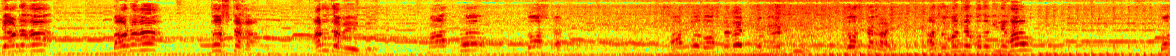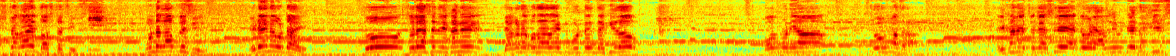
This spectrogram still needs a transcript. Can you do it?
তেরো টাকা, বারো টাকা, দশ টাকা। আরও যাবে এতে। মাত্র দশ টাকা। মাত্র দশ টাকায় পুরো প্যাকেট ফুল দশ টাকায়। আর দোকান থেকে কত কিনে খাও? দশ টাকায় দশটা চিপস কোনটা লাভ বেশি? এটাই না ওটাই? তো চলে আসেন এখানে। জায়গাটা কোথায় একটু বোর্ডটা দেখিয়ে দাও। বনমনিয়া চৌমাথা। এখানে চলে আসলে একেবারে আনলিমিটেড চিপস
